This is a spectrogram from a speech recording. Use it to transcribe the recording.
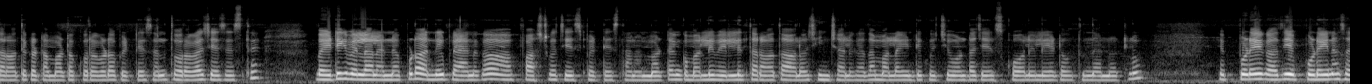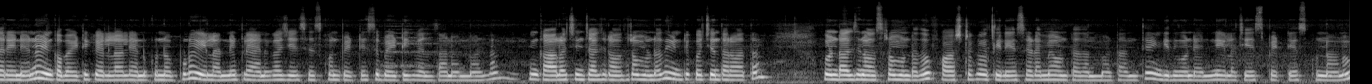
తర్వాత ఇక టమాటా కూర కూడా పెట్టేశాను. త్వరగా చేసేస్తే బయటికి వెళ్ళాలన్నప్పుడు అన్నీ ప్లాన్గా ఫాస్ట్గా చేసి పెట్టేస్తాను అనమాట ఇంకా మళ్ళీ వెళ్ళిన తర్వాత ఆలోచించాలి కదా మళ్ళీ ఇంటికి వచ్చి వంట చేసుకోవాలి లేట్ అవుతుంది అన్నట్లు. ఎప్పుడే కాదు ఎప్పుడైనా సరే నేను ఇంకా బయటికి వెళ్ళాలి అనుకున్నప్పుడు ఇలా ప్లాన్గా చేసేసుకొని పెట్టేసి బయటికి వెళ్తాను అనమాట ఇంకా ఆలోచించాల్సిన అవసరం ఉండదు. ఇంటికి వచ్చిన తర్వాత ఉండాల్సిన అవసరం ఉండదు. ఫాస్ట్గా తినేసేయడమే ఉంటుంది అనమాట అంతే. ఇంక ఇదిగోండి అన్నీ ఇలా చేసి పెట్టేసుకున్నాను.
